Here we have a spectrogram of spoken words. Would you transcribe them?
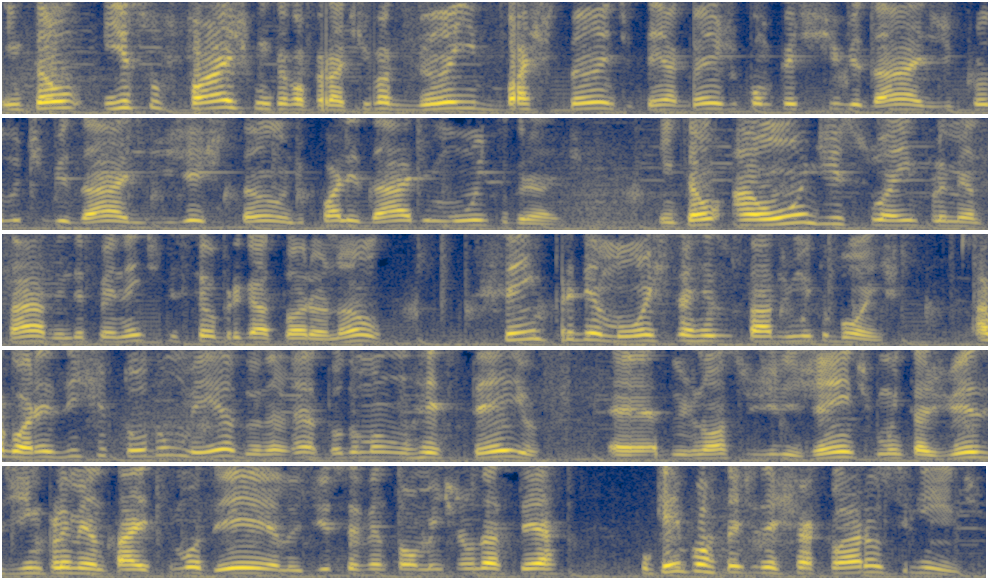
Então, isso faz com que a cooperativa ganhe bastante, tenha ganhos de competitividade, de produtividade, de gestão, de qualidade muito grande. Então, aonde isso é implementado, independente de ser obrigatório ou não, sempre demonstra resultados muito bons. Agora, existe todo um medo, né? todo um receio é, dos nossos dirigentes, muitas vezes, de implementar esse modelo, disso eventualmente não dar certo. O que é importante deixar claro é o seguinte:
